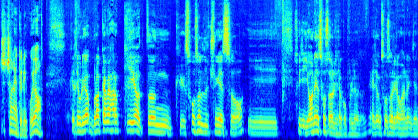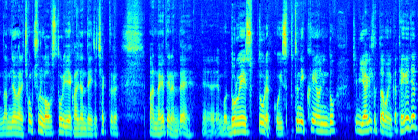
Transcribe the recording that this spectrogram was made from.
추천해 드리고요. 그러니까 이제 우리가 무라카미 하루키의 어떤 그 소설 중에서 이 소위 연애 소설이라고 불리는 애정 소설이라고 하는 이제 남녀간의 청춘 러브 스토리에 관련된 이제 책들을 만나게 되는데 에, 뭐 노르웨이 숲도 그랬고 이 스푸트니크의 연인도 지금 이야기를 듣다 보니까 되게 이제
